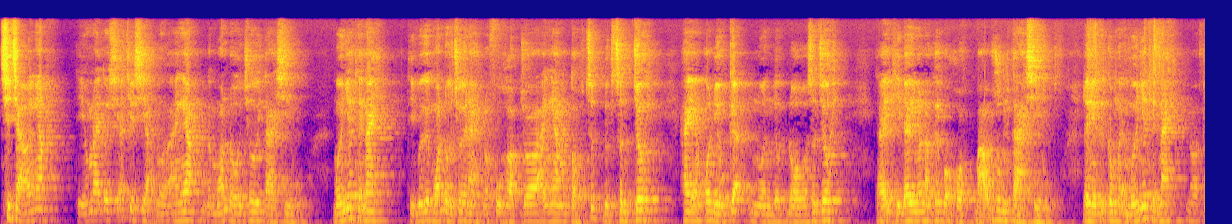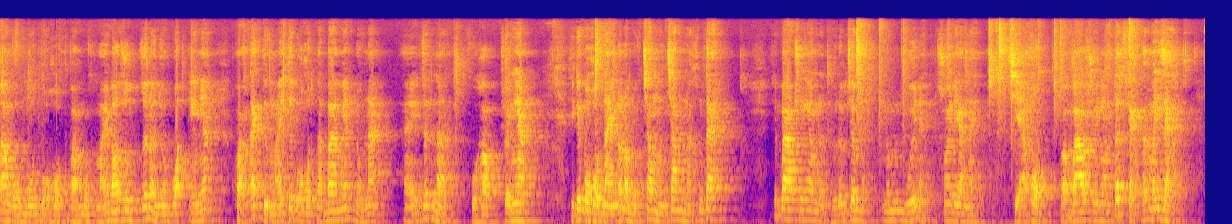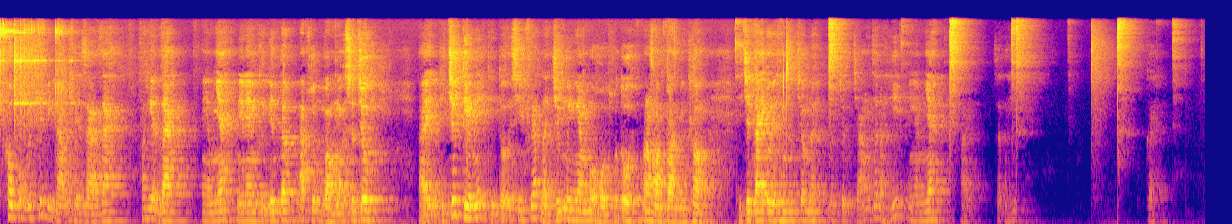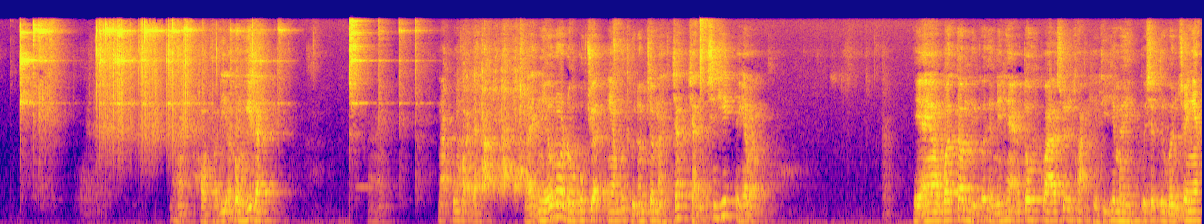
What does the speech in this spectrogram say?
Xin chào anh em. Thì hôm nay tôi sẽ chia sẻ với anh em một cái món đồ chơi tài xỉu mới nhất hiện nay. Thì với cái món đồ chơi này nó phù hợp cho anh em tổ chức được sân chơi hay em có điều kiện luôn được đồ vào sân chơi. Đấy thì đây nó là cái bộ hột báo dung tài xỉu. Đây là cái công nghệ mới nhất hiện nay. Nó bao gồm một bộ hột và một máy báo dung rất là nhỏ gọn em nhé. Khoảng cách từ máy tới bộ hột là 3 mét đổ lại. Đấy, rất là phù hợp cho anh em. Thì cái bộ hột này nó là 100% là không tan. Thế bao cho anh em là thử đâm châm này ngâm muối này soi đèn này trẻ hộp và bao cho anh em tất cả các máy giả, không có cái thiết bị nào có thể giả ra phát hiện ra anh em nhé. Nên em cứ yên tâm áp dụng vào mọi sân chơi. Đấy, thì trước tiên ấy, thì tôi xin phép là chứng minh em bộ hột của tôi nó là hoàn toàn bình thường. Thì trên tay tôi thanh đâm châm đây đâm châm trắng rất là hít anh em nhé. Đấy, rất là hít. Đấy, hột và đĩa không hít đây nắp cũng vậy đây. Đấy nếu nó đồ câu chuyện anh em cứ thử nam châm này chắc chắn sẽ hít anh em ạ. Thì anh em quan tâm thì có thể liên hệ với tôi qua số điện thoại hiển thị trên màn hình tôi sẽ tư vấn cho anh em.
